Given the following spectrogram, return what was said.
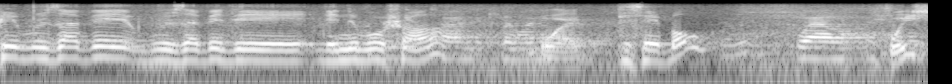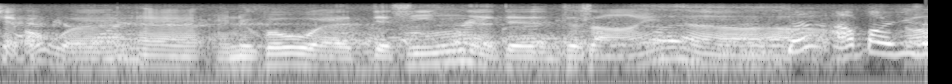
Puis vous avez, vous avez des, des nouveaux chars, Oui. puis c'est beau? Oui, c'est beau. euh, un, un nouveau euh, design, de, design. euh, Ah, bon design,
